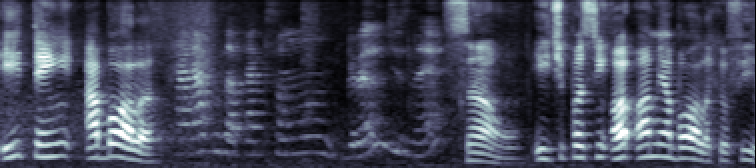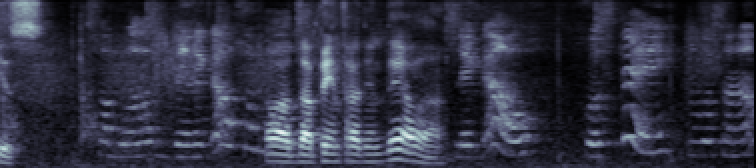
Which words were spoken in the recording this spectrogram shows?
E tem a bola. Caraca, os ataques são grandes, né? São. E tipo assim, ó, ó a minha bola que eu fiz. Sua bola bem legal, sua bola. Ó, dá pra entrar dentro dela. Legal. Gostei. Não gostou, não?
